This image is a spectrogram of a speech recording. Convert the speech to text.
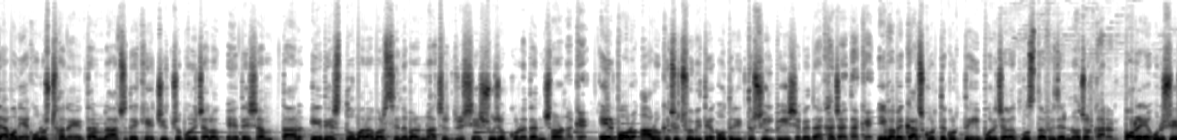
তেমনই এক অনুষ্ঠানে তার নাচ দেখে চিত্র পরিচালক এহতেশাম তার এদেশ তোমার আমার সিনেমার নাচের দৃশ্যে সুযোগ করে দেন ঝর্ণাকে। এরপর আরও কিছু ছবিতে অতিরিক্ত শিল্পী হিসেবে দেখা যায় তাকে। এভাবে কাজ করতে করতেই পরিচালক মুস্তাফিজের নজর কাড়েন। পরে উনিশশো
